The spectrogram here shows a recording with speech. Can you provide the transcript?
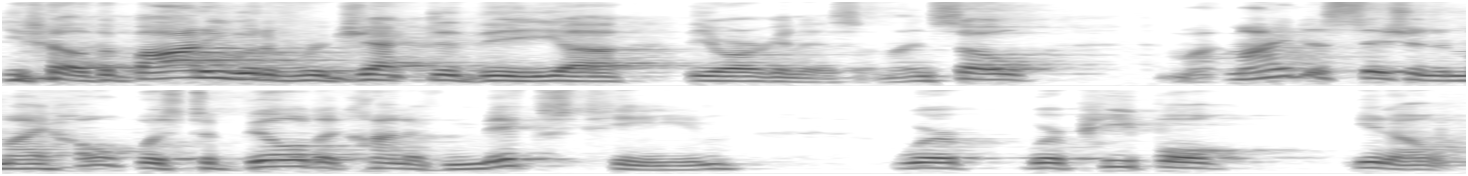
you know, the body would have rejected the, uh, the organism. And so my, my decision and my hope was to build a kind of mixed team where, where people, you know,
